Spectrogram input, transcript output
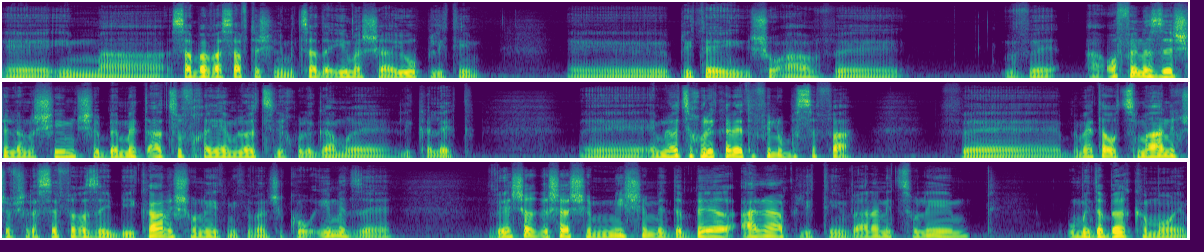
אה, עם הסבא והסבתא שלי מצד האימא שהיו פליטים, פליטי שואה, ו, והאופן הזה של אנשים שבאמת עד סוף חייהם לא הצליחו לגמרי להיקלט. אה, הם לא הצליחו להיקלט אפילו בשפה. ובאמת העוצמה, אני חושב, של הספר הזה היא בעיקר לשונית, מכיוון שקוראים את זה, ויש הרגשה שמי שמדבר על הפליטים ועל הניצולים, הוא מדבר כמוהם.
